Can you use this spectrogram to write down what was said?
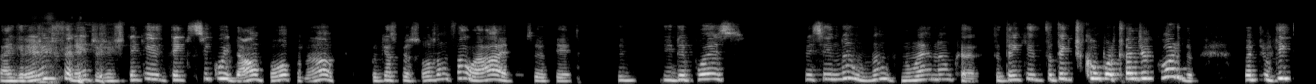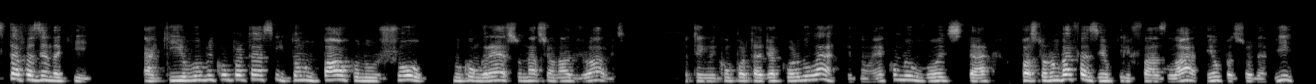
a igreja é diferente, a gente tem que, tem que se cuidar um pouco, não, porque as pessoas vão falar, não sei o quê. E, e depois pensei, não, não, não é não, cara. Tu tem que, tu tem que te comportar de acordo. O que que tu está fazendo aqui? Aqui eu vou me comportar assim. Estou num palco, num show, no Congresso Nacional de Jovens. Eu tenho que me comportar de acordo lá. Não é como eu vou estar. O pastor não vai fazer o que ele faz lá, eu, pastor Davi,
